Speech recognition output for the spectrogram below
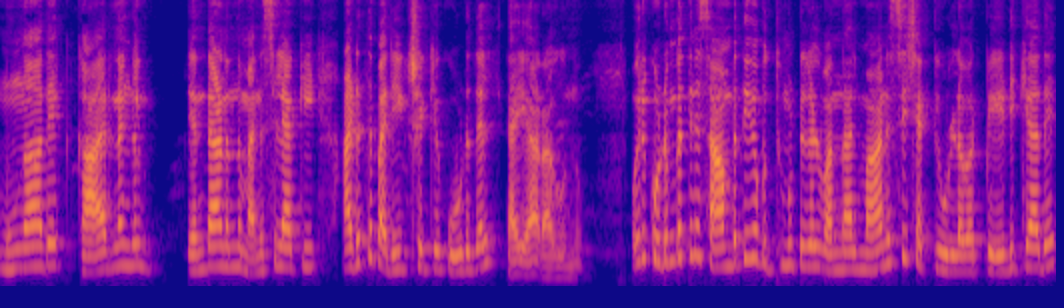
മുങ്ങാതെ കാരണങ്ങൾ എന്താണെന്ന് മനസ്സിലാക്കി അടുത്ത പരീക്ഷയ്ക്ക് കൂടുതൽ തയ്യാറാകുന്നു. ഒരു കുടുംബത്തിന് സാമ്പത്തിക ബുദ്ധിമുട്ടുകൾ വന്നാൽ മാനസിക ശക്തി ഉള്ളവർ പേടിക്കാതെ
